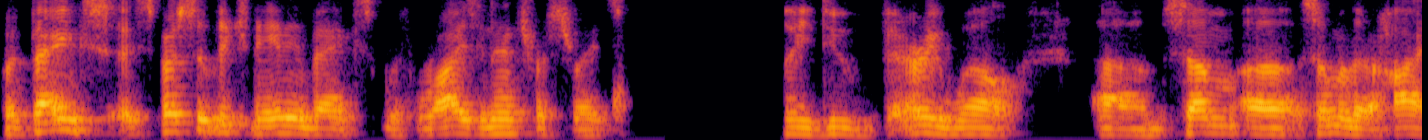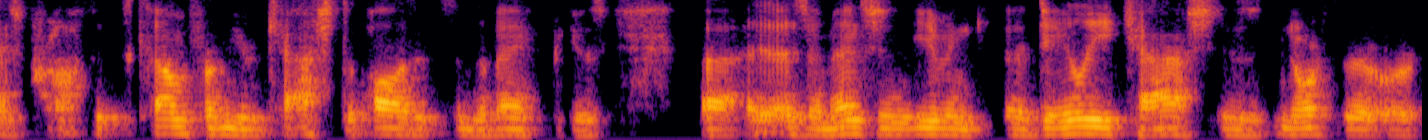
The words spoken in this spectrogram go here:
But banks, especially the Canadian banks with rising interest rates, they do very well. Um, some uh, some of their highest profits come from your cash deposits in the bank because, uh, as I mentioned, even daily cash is north of, or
